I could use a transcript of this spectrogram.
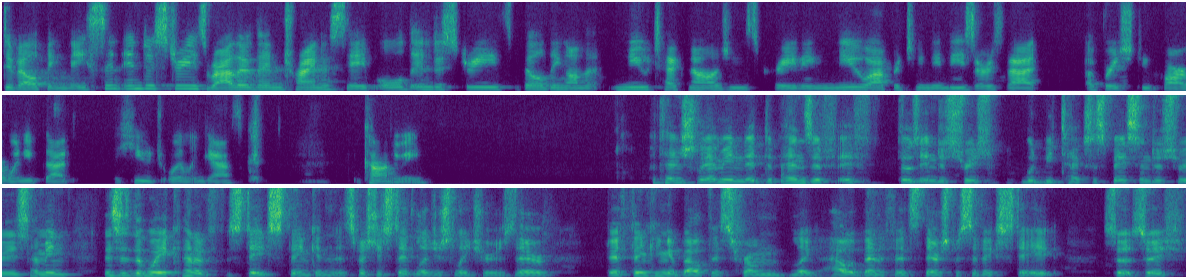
developing nascent industries rather than trying to save old industries, building on the new technologies, creating new opportunities, or is that a bridge too far when you've got a huge oil and gas economy? Potentially. I mean, it depends if if those industries would be Texas-based industries. I mean, this is the way kind of states think, and especially state legislatures. They're they're thinking about this from like how it benefits their specific state so, so if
